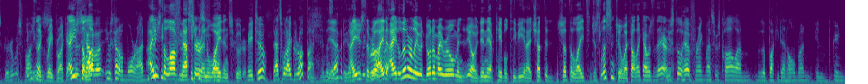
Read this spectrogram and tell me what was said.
Scooter was fun. He wasn't a great broadcast. I used to love- a, he was kind of a moron. I used to love Messer and fun. White and Scooter. Me too. That's what I grew up on in the Yeah. '70s. That's I used to really. I, I literally would go to my room and you know didn't have cable TV and I'd shut the shut the lights and just listen to him. I felt like I was there. You still have Frank Messer's call on the Bucky Dent home run in, in,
